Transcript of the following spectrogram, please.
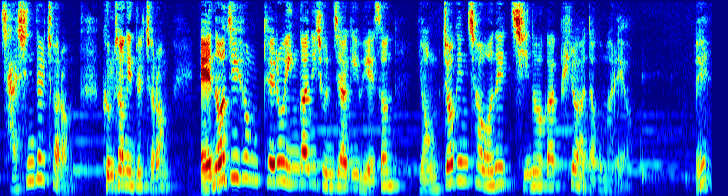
자신들처럼 금성인들처럼 에너지 형태로 인간이 존재하기 위해선 영적인 차원의 진화가 필요하다고 말해요. 에?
